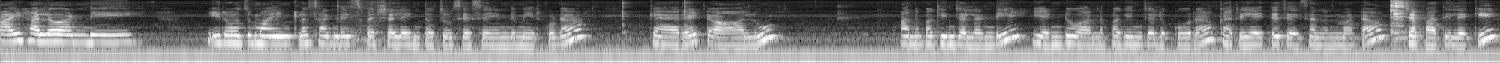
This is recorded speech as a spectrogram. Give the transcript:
హాయ్ హలో అండి. ఈరోజు మా ఇంట్లో సండే స్పెషల్ ఏంటో చూసేసేయండి మీరు కూడా. క్యారెట్ ఆలు అనపగింజలండి. ఎండు అనపగింజల కూర కర్రీ అయితే చేశాను చపాతీలకి.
